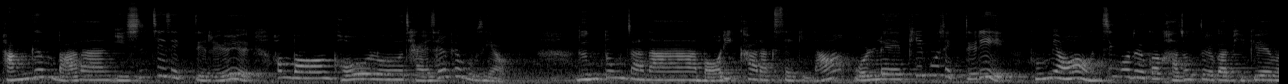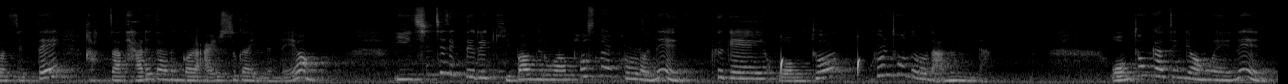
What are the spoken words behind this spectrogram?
방금 말한 이 신체색들을 한번 거울로 잘 살펴보세요. 눈동자나 머리카락색이나 원래 피부색들이 분명 친구들과 가족들과 비교해 봤을 때 각자 다르다는 걸 알 수가 있는데요. 이 신체색들을 기반으로 한 퍼스널 컬러는 크게 웜톤, 쿨톤으로 나눕니다. 웜톤 같은 경우에는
